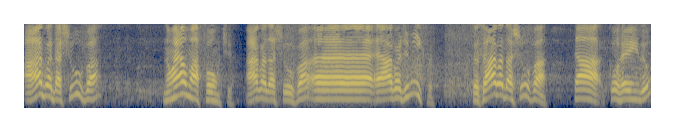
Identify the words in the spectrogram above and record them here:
a água da chuva não é uma fonte. A água da chuva é, é água de mikve. Então, se a água da chuva está correndo,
